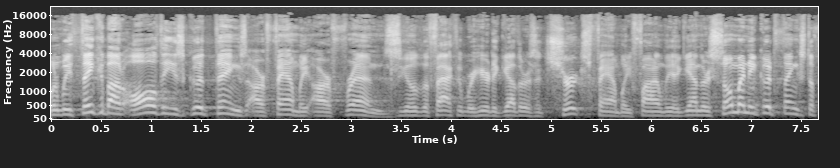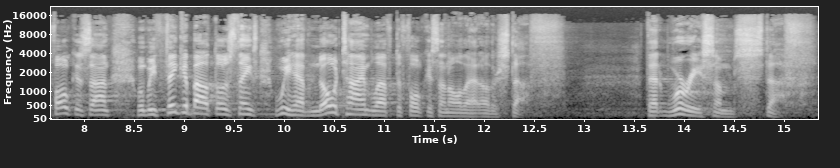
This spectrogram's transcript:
When we think about all these good things, our family, our friends, you know, the fact that we're here together as a church family finally again, there's so many good things to focus on. When we think about those things, we have no time left to focus on all that other stuff, that worrisome stuff.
